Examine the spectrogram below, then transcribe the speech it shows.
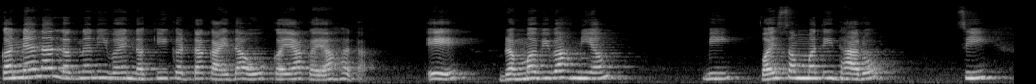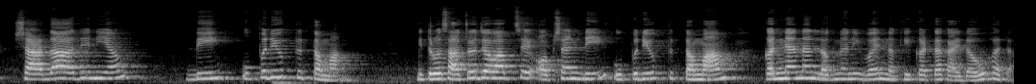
કન્યાના લગ્નની વય નક્કી કરતા કાયદાઓ કયા કયા હતા? એ, બ્રહ્મવિવાહ નિયમ, બી, વયસંમતિ ધારો, સી, શારદા અધિનિયમ, ડી ઉપયુક્ત તમામ. મિત્રો, સાચો જવાબ છે ઓપ્શન ડી ઉપયુક્ત તમામ કન્યાના લગ્નની વય નક્કી કરતા કાયદાઓ હતા.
